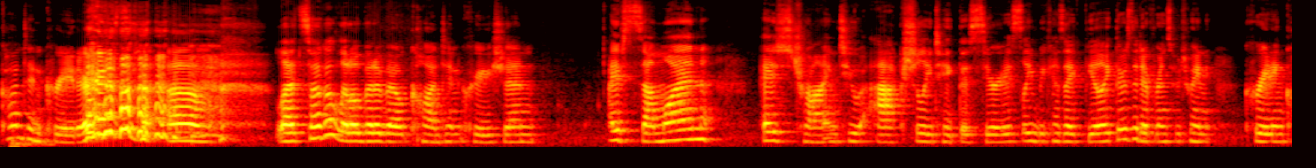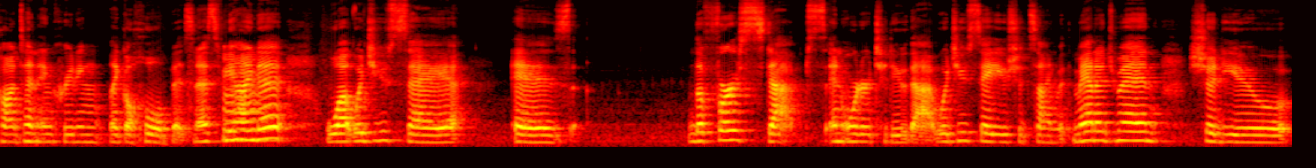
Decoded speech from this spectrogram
content creators, um, let's talk a little bit about content creation. If someone is trying to actually take this seriously, because I feel like there's a difference between creating content and creating like a whole business behind mm-hmm. it what would you say is the first steps in order to do that? Would you say you should sign with management? Should you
